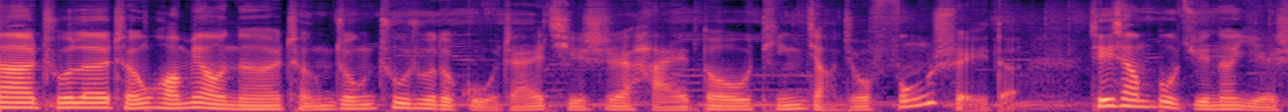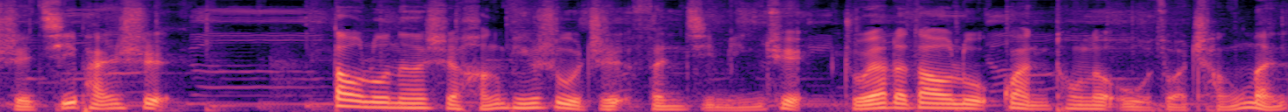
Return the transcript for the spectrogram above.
那除了城隍庙呢，城中处处的古宅其实还都挺讲究风水的。街巷布局呢也是棋盘式，道路呢是横平竖直，分级明确。主要的道路贯通了五座城门，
